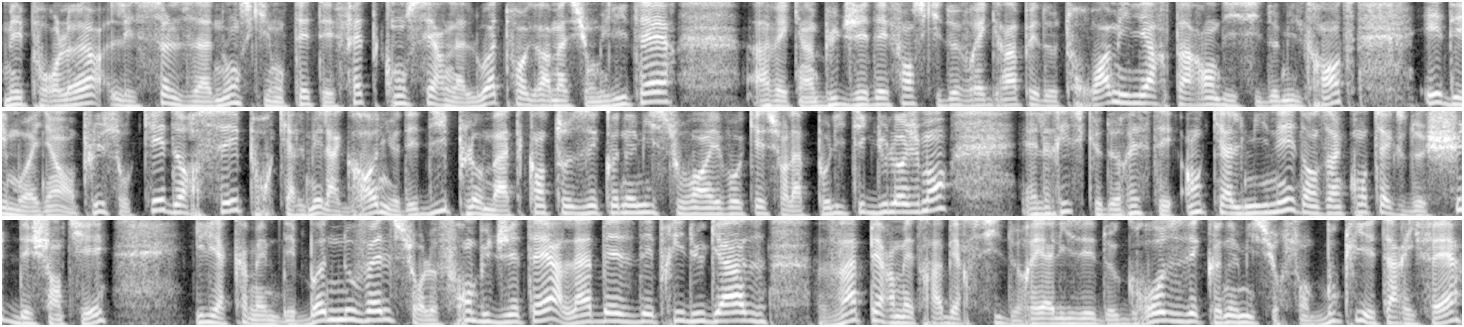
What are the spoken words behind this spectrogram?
Mais pour l'heure, les seules annonces qui ont été faites concernent la loi de programmation militaire, avec un budget défense qui devrait grimper de 3 milliards par an d'ici 2030, et des moyens en plus au Quai d'Orsay pour calmer la grogne des diplomates. Quant aux économies souvent évoquées sur la politique du logement, elles risquent de rester encalminées dans un contexte de chute des chantiers. Il y a quand même des bonnes nouvelles sur le front budgétaire. La baisse des prix du gaz va permettre à Bercy de réaliser de grosses économies sur son bouclier tarifaire.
